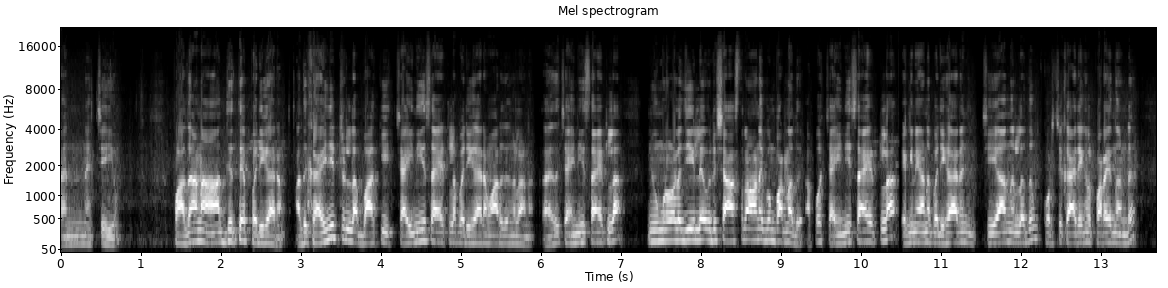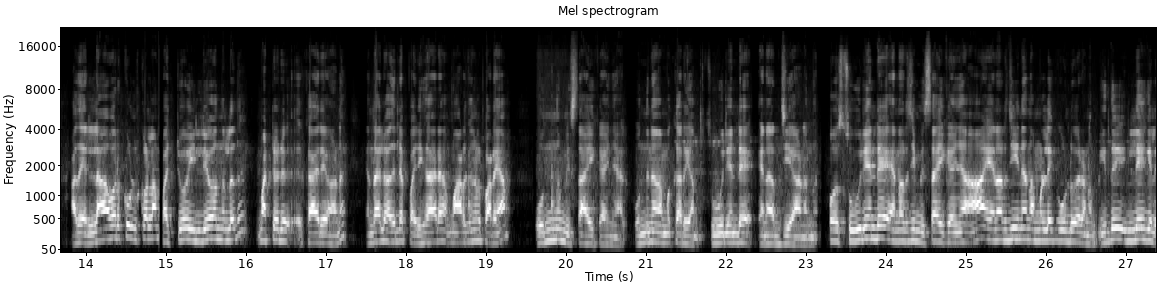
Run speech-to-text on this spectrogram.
തന്നെ ചെയ്യും. അപ്പോൾ അതാണ് ആദ്യത്തെ പരിഹാരം. അത് കഴിഞ്ഞിട്ടുള്ള ബാക്കി ചൈനീസ് ആയിട്ടുള്ള പരിഹാര മാർഗങ്ങളാണ് അതായത് ചൈനീസ് ആയിട്ടുള്ള ന്യൂമറോളജിയിലെ ഒരു ശാസ്ത്രമാണ് ഇപ്പം പറഞ്ഞത്. അപ്പോൾ ചൈനീസ് ആയിട്ടുള്ള എങ്ങനെയാണ് പരിഹാരം ചെയ്യുക എന്നുള്ളതും കുറച്ച് കാര്യങ്ങൾ പറയുന്നുണ്ട്. അത് എല്ലാവർക്കും ഉൾക്കൊള്ളാൻ പറ്റുമോ ഇല്ലയോ എന്നുള്ളത് മറ്റൊരു കാര്യമാണ്. എന്തായാലും അതിന്റെ പരിഹാര മാർഗങ്ങൾ പറയാം. ഒന്ന് മിസ്സായി കഴിഞ്ഞാൽ ഒന്നിനെ നമുക്കറിയാം സൂര്യന്റെ എനർജിയാണെന്ന് അപ്പോൾ സൂര്യന്റെ എനർജി മിസ്സായി കഴിഞ്ഞാൽ ആ എനർജീനെ നമ്മളിലേക്ക് കൊണ്ടുവരണം. ഇത് ഇല്ലെങ്കിൽ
